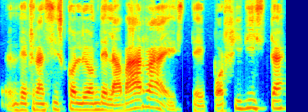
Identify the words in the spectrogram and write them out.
de Francisco León de la Barra, este porfirista,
